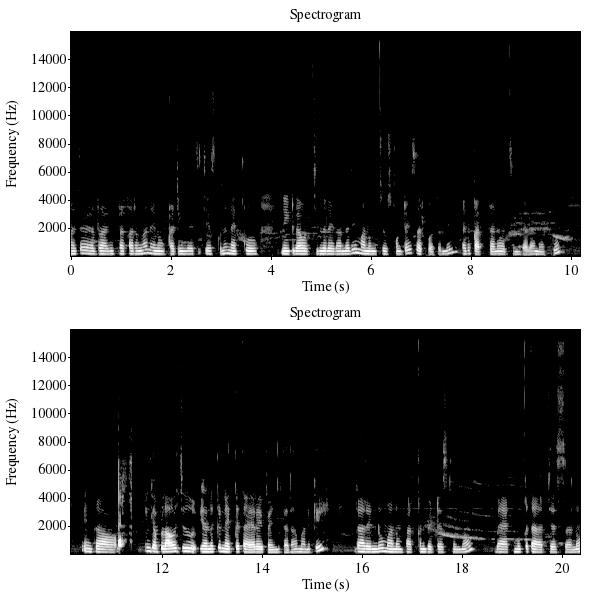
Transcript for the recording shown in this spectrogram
అయితే డ్రాయింగ్ ప్రకారంగా నేను కటింగ్ అయితే చేసుకుని నెక్ నీట్గా వచ్చింది లేదా అన్నది మనం చూసుకుంటే సరిపోతుంది. అది కరెక్ట్గానే వచ్చింది కదా నెక్ ఇంకా ఇంకా బ్లౌజ్ వెనక నెక్ తయారైపోయింది కదా మనకి. ఆ రెండు మనం పక్కన పెట్టేసుకుందాం. బ్యాక్ ముక్క తయారు చేస్తాను.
